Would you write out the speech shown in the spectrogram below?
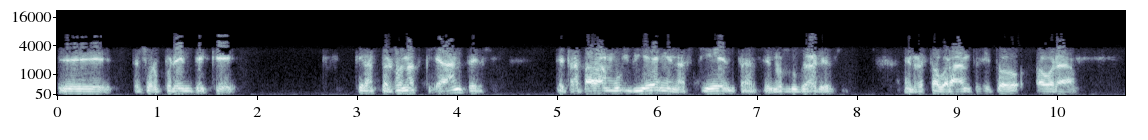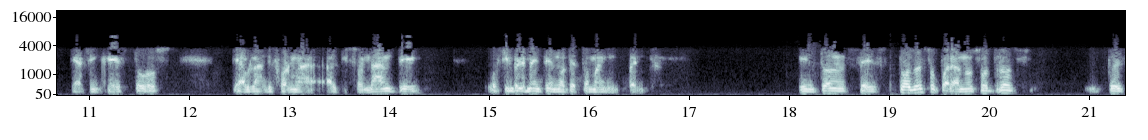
eh, te sorprende que, que las personas que antes te trataban muy bien en las tiendas, en los lugares, en restaurantes y todo, ahora te hacen gestos, te hablan de forma altisonante o simplemente no te toman en cuenta. Entonces, todo eso para nosotros pues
